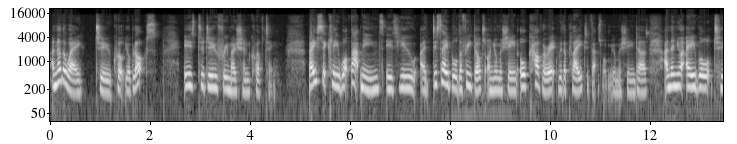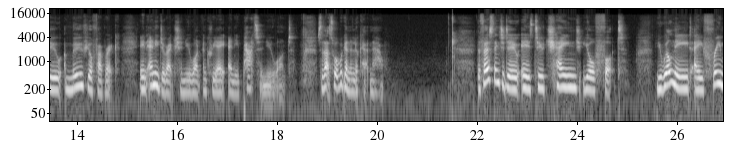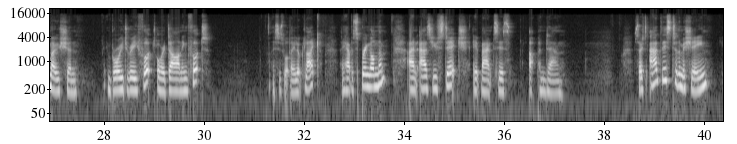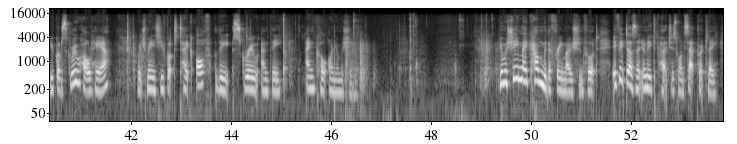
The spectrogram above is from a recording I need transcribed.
Another way to quilt your blocks is to do free motion quilting. Basically what that means is you uh, disable the feed dogs on your machine or cover it with a plate if that's what your machine does and then you're able to move your fabric in any direction you want and create any pattern you want. So that's what we're going to look at now. The first thing to do is to change your foot. You will need a free motion embroidery foot or a darning foot. This is what they look like. They have a spring on them and as you stitch it bounces up and down. So to add this to the machine you've got a screw hole here which means you've got to take off the screw and the ankle on your machine. Your machine may come with a free motion foot. If it doesn't, you'll need to purchase one separately.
